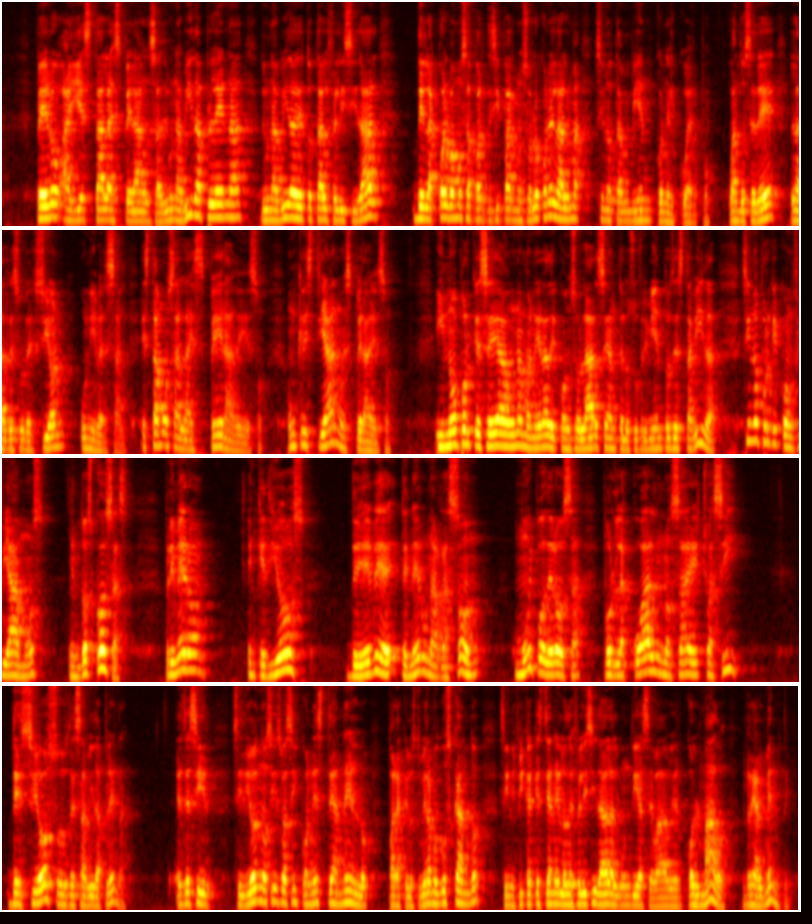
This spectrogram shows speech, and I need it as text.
Pero ahí está la esperanza de una vida plena, de una vida de total felicidad, de la cual vamos a participar no solo con el alma, sino también con el cuerpo, cuando se dé la resurrección universal. Estamos a la espera de eso. Un cristiano espera eso. Y no porque sea una manera de consolarse ante los sufrimientos de esta vida, sino porque confiamos en dos cosas. Primero, en que Dios debe tener una razón muy poderosa por la cual nos ha hecho así, deseosos de esa vida plena. Es decir, si Dios nos hizo así con este anhelo para que lo estuviéramos buscando, significa que este anhelo de felicidad algún día se va a ver colmado realmente.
